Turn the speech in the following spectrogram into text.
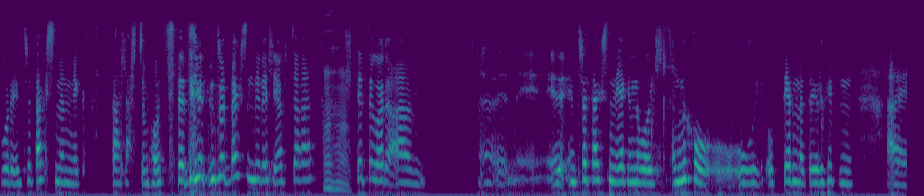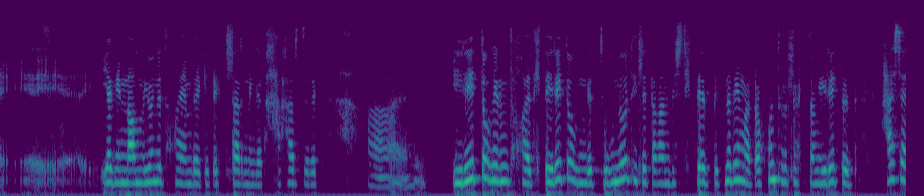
бүр introduction нэг 70 орчим хуудастай. Тэгээд introduction нэрэл явж байгаа. Гэтэ зүгээр Э, introduction яг нөгөө өмнөх үг дээр нь одоо ерөөхдөө нь э, яг энэ ном юуны тухай юм бэ гэдэг талаар нь ингээд харахаар зэрэг ирээдүйн тухай. Гэхдээ ирээдүйг ингээд зөвнөөд хэлээд байгаа юм биш. Гэхдээ бидний одоо хүн төрлөختсөн ирээдүйд хаашаа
